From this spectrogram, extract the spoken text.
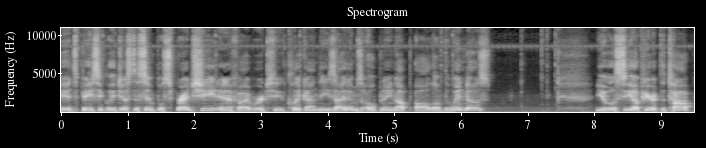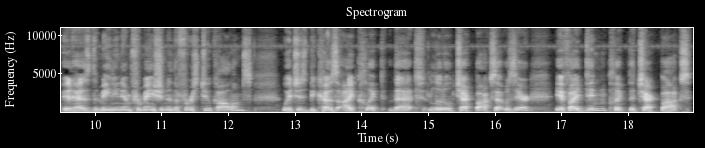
it's basically just a simple spreadsheet. And if I were to click on these items, opening up all of the windows, you will see up here at the top, it has the meeting information in the first two columns, which is because I clicked that little checkbox that was there. If I didn't click the checkbox,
